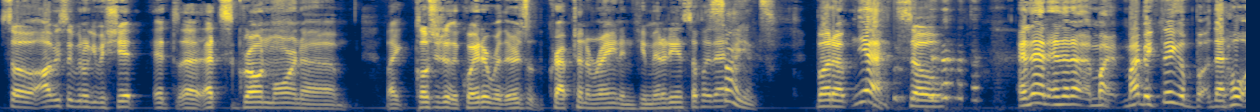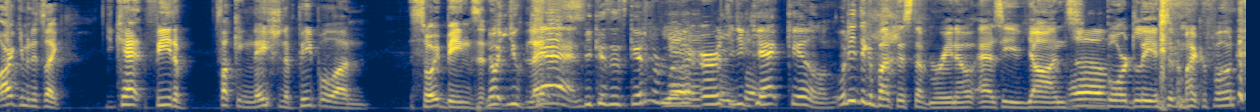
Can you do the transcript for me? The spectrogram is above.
So obviously we don't give a shit. It's uh, that's grown more in uh, like closer to the equator where there's a crap ton of rain and humidity and stuff like that. science But uh, yeah, so and then and then uh, my my big thing about that whole argument is like you can't feed a fucking nation of people on soybeans and no you lettuce. can because it's good for Yeah, mother earth and you can. can't kill what do you think about this stuff marino as he yawns Uh, boredly into the microphone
